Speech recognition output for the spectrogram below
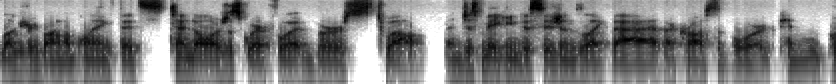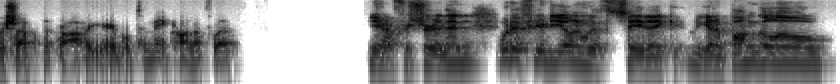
luxury vinyl plank that's $10 a square foot versus 12 and just making decisions like that across the board can push up the profit you're able to make on a flip yeah, for sure. And then what if you're dealing with, say, like we got a bungalow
